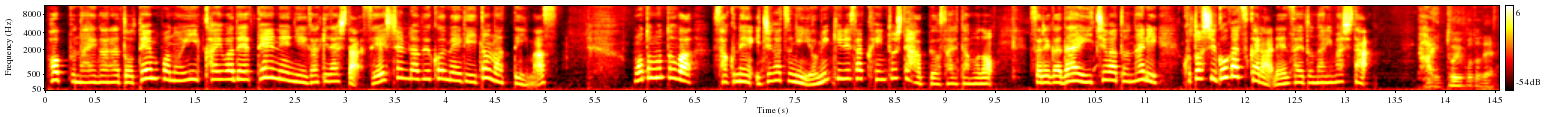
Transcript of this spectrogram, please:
ポップな絵柄とテンポのいい会話で丁寧に描き出した青春ラブコメディとなっています。もともとは昨年1月に読み切り作品として発表されたもの。それが第1話となり今年5月から連載となりました。はいということで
